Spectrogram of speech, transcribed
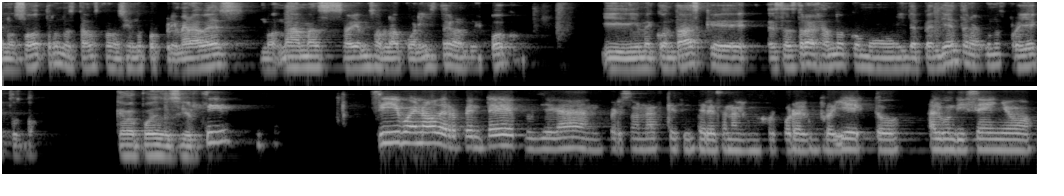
nosotros, nos estamos conociendo por primera vez, nada más habíamos hablado por Instagram muy poco. Y me contabas que estás trabajando como independiente en algunos proyectos, ¿no? ¿Qué me puedes decir? Sí. Sí, bueno, de repente pues llegan personas que se interesan a lo mejor por algún proyecto, algún diseño,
